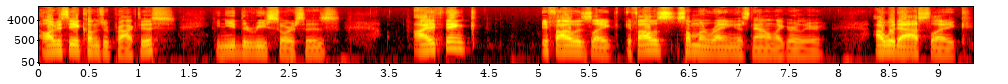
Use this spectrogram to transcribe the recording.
obviously it comes with practice. You need the resources. I think if I was like if I was someone writing this down like earlier, I would ask like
